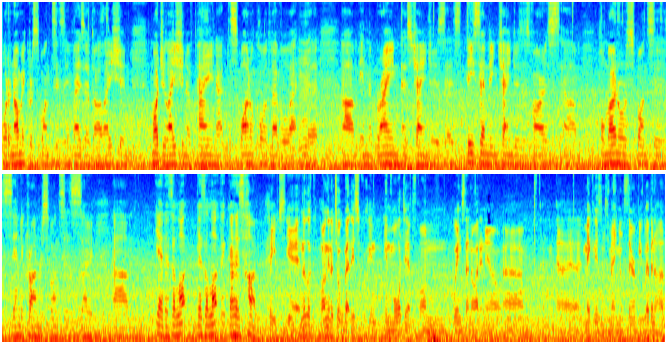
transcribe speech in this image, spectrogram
autonomic responses in vasodilation, modulation of pain at the spinal cord level, at Mm. the um, in the brain. There's changes. There's descending changes as far as um, hormonal responses, endocrine responses. So um, yeah, there's a lot. There's a lot that goes on. Heaps, yeah. And look, I'm going to talk about this in, in more depth on Wednesday night in our um, uh, Mechanisms of Manual Therapy webinar.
